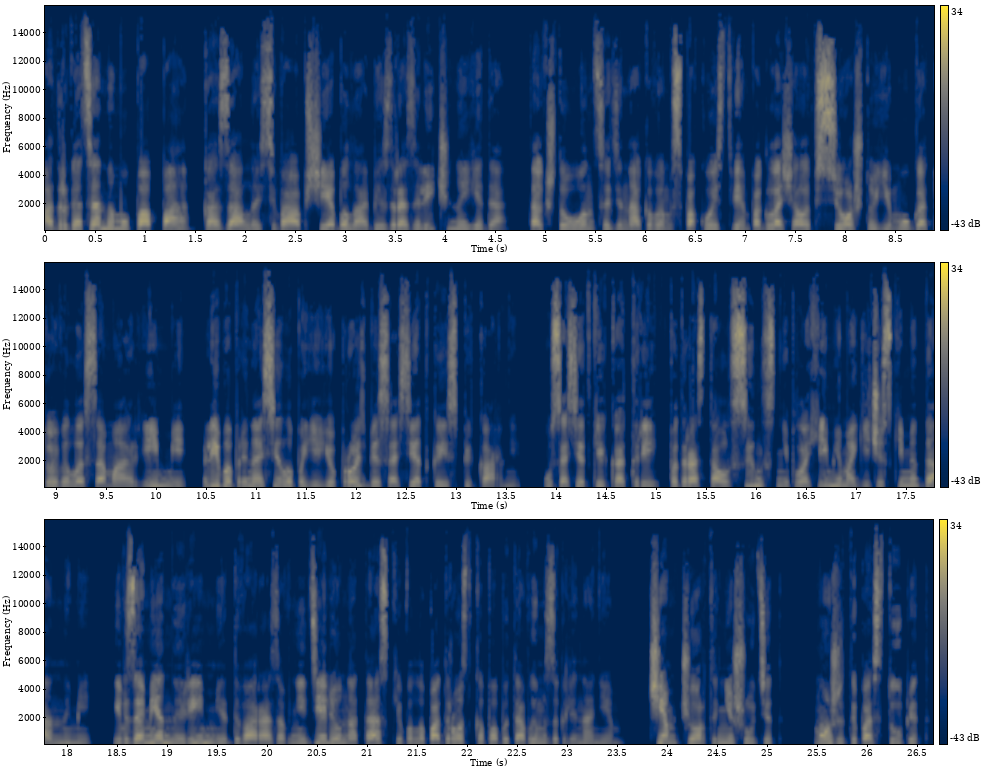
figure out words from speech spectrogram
А драгоценному папа, казалось, вообще была безразлична еда, так что он с одинаковым спокойствием поглощал все, что ему готовила сама Римми, либо приносила по ее просьбе соседка из пекарни. У соседки Катри подрастал сын с неплохими магическими данными, и взамен Римми два раза в неделю натаскивала подростка по бытовым заклинаниям. Чем черт не шутит? Может и поступит.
